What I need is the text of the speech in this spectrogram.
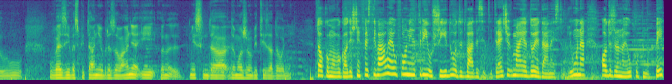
u u vezi vaspitanja i obrazovanja i mislim da, da možemo biti zadovoljni. Tokom ovogodišnjeg festivala Eufonija 3 u Šidu od 23. maja do 11. juna održano je ukupno pet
